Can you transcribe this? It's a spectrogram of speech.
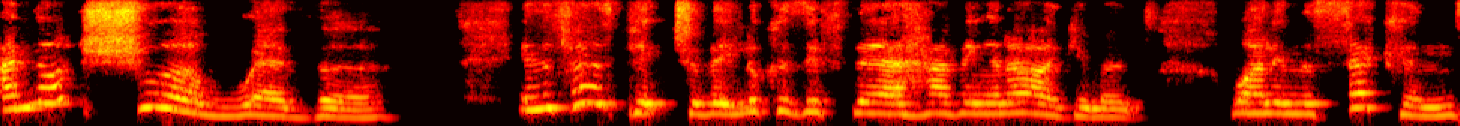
I'm not sure whether, in the first picture, they look as if they're having an argument while in the second,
